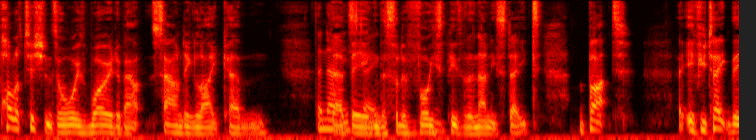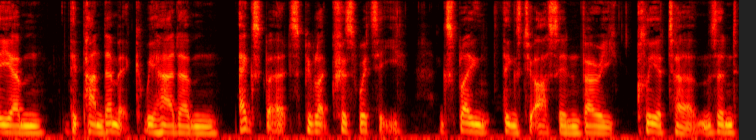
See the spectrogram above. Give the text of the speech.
politicians are always worried about sounding like um, the they're being state. the sort of voice piece of the nanny state. But if you take the um, the pandemic, we had um, experts, people like Chris Whitty, explaining things to us in very clear terms. And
